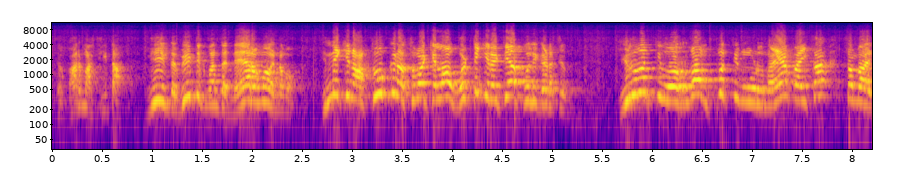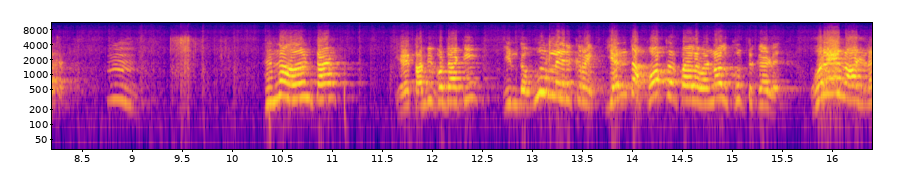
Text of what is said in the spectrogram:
இந்த பாருமா சீதா நீ இந்த வீட்டுக்கு வந்த நேரமோ என்னமோ இன்னைக்கு நான் தூக்குற சுமைக்கெல்லாம் ஒட்டிக்கு ரெட்டியா கூலி கிடைச்சது. இருபத்தி ஒரு ரூபாய் முப்பத்தி மூணு நயா பைசா சம்பாதிச்சேன். என்ன ஆன்ட்டேன் ஏ தம்பி பொண்டாட்டி இந்த ஊர்ல இருக்கிற எந்த போஸ்டர் பயல வேணாலும் கூப்பிட்டு கேளு. ஒரே நாள்ல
